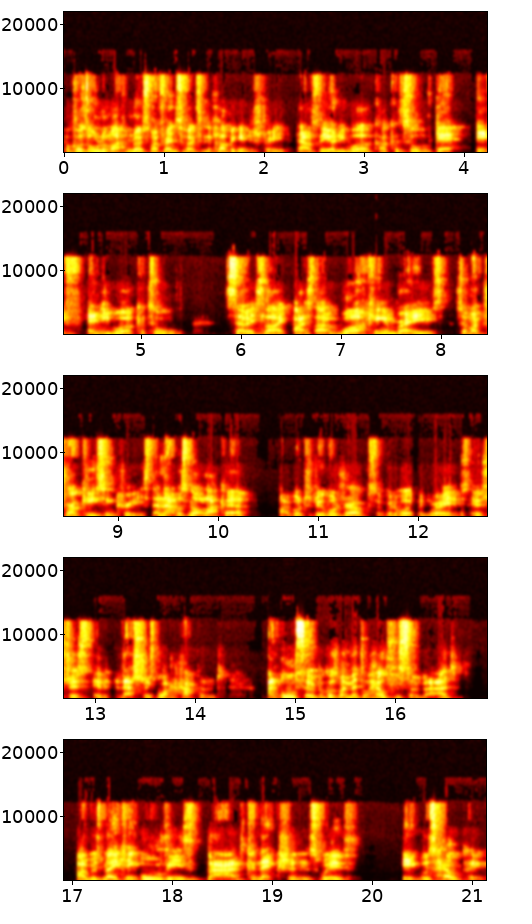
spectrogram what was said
because all of my most of my friends worked in the clubbing industry, that was the only work I could sort of get, if any work at all. So it's like I started working in raves. So my drug use increased. And that was not like a I want to do more drugs. I'm going to work in raves. It was just it, that's just what happened. And also because my mental health was so bad, I was making all these bad connections with it was helping.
